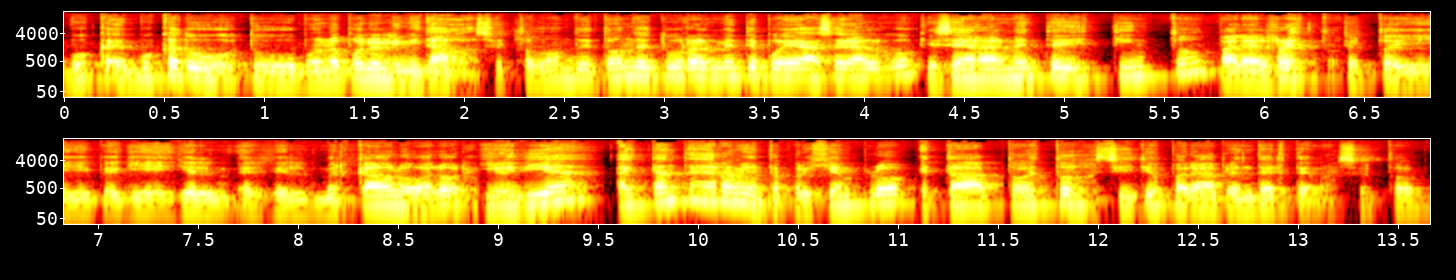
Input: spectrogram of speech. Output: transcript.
Busca, busca tu, tu, monopolio limitado, ¿cierto? Donde, donde tú realmente puedes hacer algo que sea realmente distinto para el resto, ¿cierto? Y, que el, el, mercado lo valore. Y hoy día hay tantas herramientas. Por ejemplo, está todos estos sitios para aprender temas, ¿cierto?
